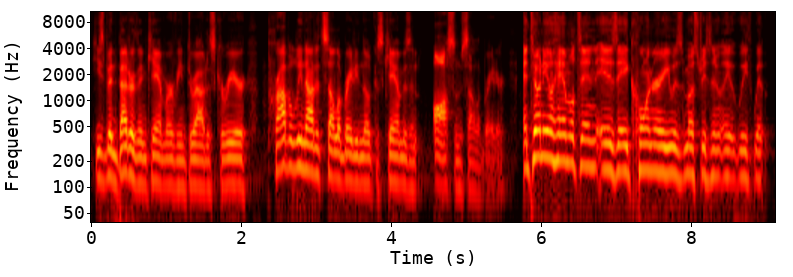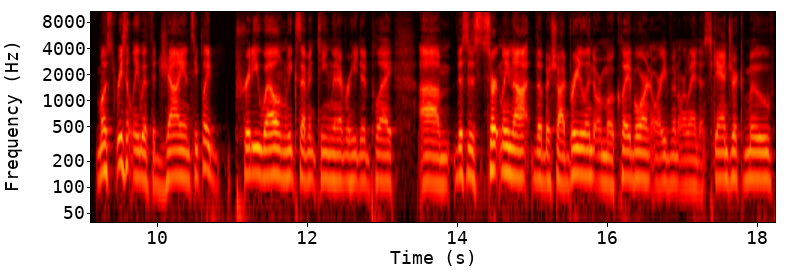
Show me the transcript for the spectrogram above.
he's been better than Cam Erving throughout his career. Probably not at celebrating though, because Cam is an awesome celebrator. Antonio Hamilton is a corner. He was most recently with, with most recently with the Giants. He played pretty well in Week 17 whenever he did play. Um, this is certainly not the Bashaud Breeland or Mo Claiborne or even Orlando Scandrick move.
